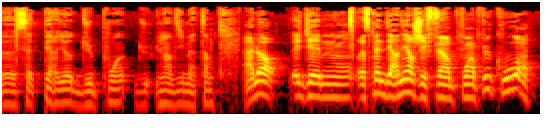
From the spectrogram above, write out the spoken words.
euh, cette période du point du lundi matin. Alors, hum, la semaine dernière, j'ai fait un point plus court.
